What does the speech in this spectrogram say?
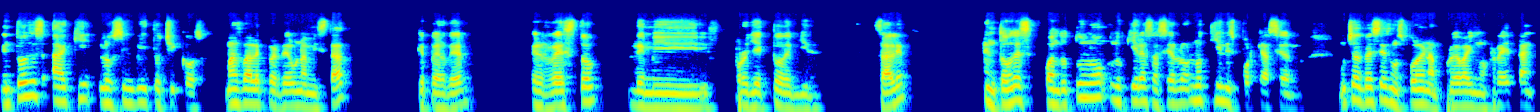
Entonces aquí los invito, chicos, más vale perder una amistad que perder el resto de mi proyecto de vida. ¿Sale? Entonces, cuando tú no, no quieras hacerlo, no tienes por qué hacerlo Muchas veces nos ponen a prueba y nos retan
